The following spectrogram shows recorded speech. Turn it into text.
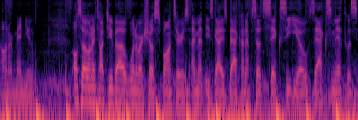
on our menu. Also, I want to talk to you about one of our show's sponsors. I met these guys back on episode six. CEO Zach Smith was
